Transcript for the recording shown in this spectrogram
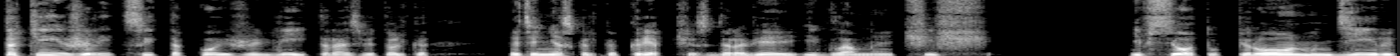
такие же лица и такой же вид, разве только эти несколько крепче, здоровее и, главное, чище. И все тут перрон, мундиры,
